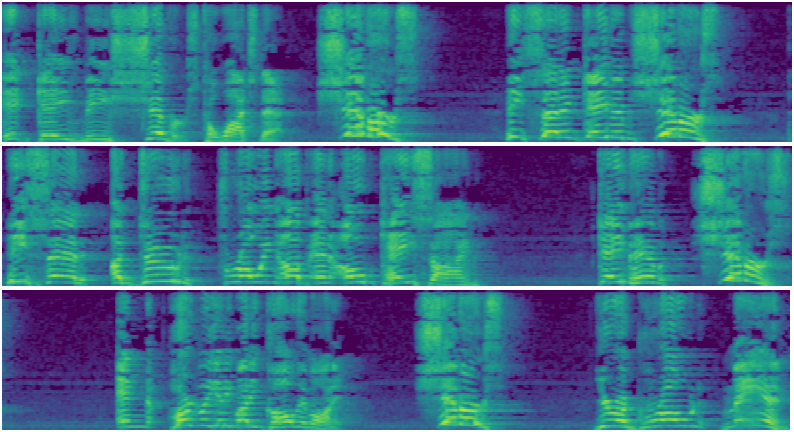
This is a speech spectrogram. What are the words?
It gave me shivers to watch that. Shivers! He said it gave him shivers. He said a dude throwing up an okay sign gave him shivers. And hardly anybody called him on it. Shivers! You're a grown man.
